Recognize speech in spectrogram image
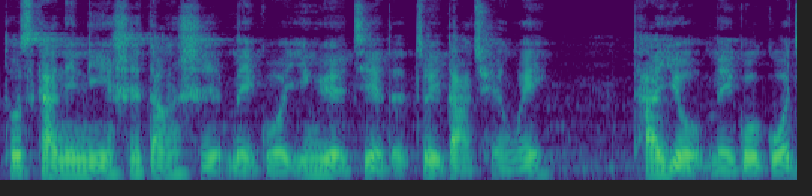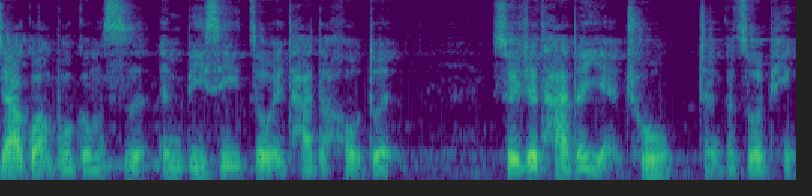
托斯卡尼尼是当时美国音乐界的最大权威。他有美国国家广播公司 NBC 作为他的后盾，随着他的演出，整个作品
